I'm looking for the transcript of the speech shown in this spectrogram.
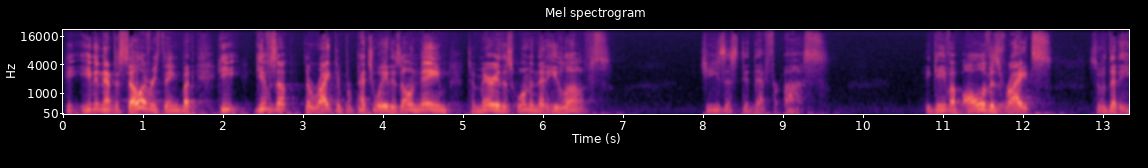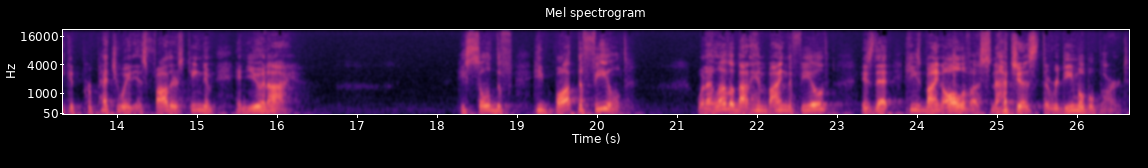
He, he didn't have to sell everything, but he gives up the right to perpetuate his own name to marry this woman that he loves. Jesus did that for us. He gave up all of his rights so that he could perpetuate his father's kingdom and you and I. He sold the he bought the field. What I love about him buying the field is that he's buying all of us, not just the redeemable part.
